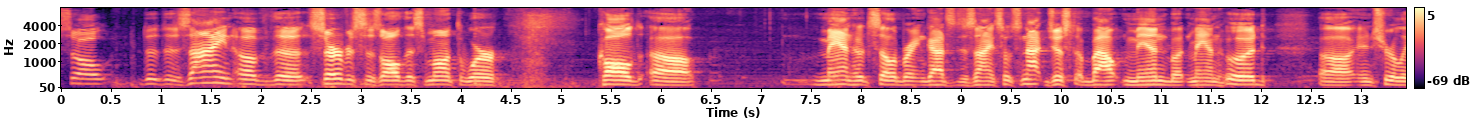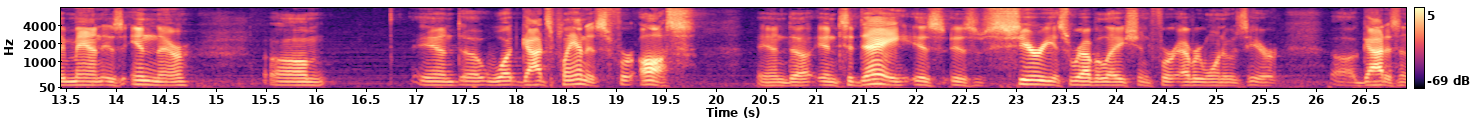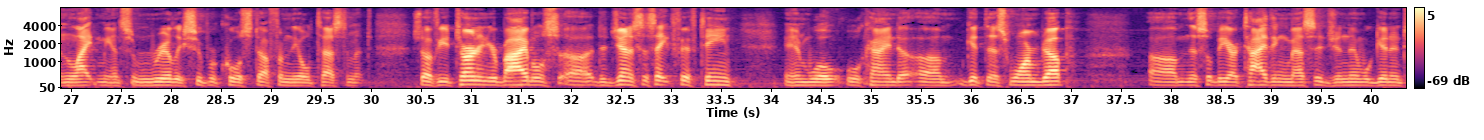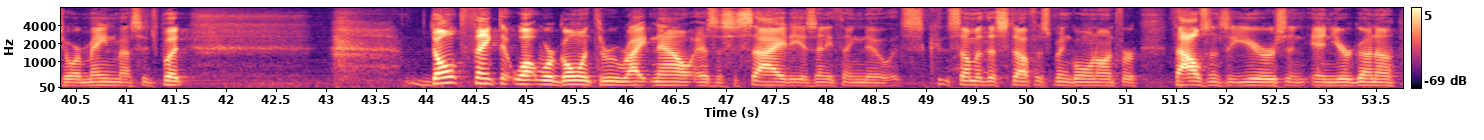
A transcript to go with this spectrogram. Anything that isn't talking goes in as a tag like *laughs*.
So, the design of the services all this month were called uh, Manhood Celebrating God's Design. So, it's not just about men, but manhood, uh, and surely man is in there. Um, and uh, what God's plan is for us. And, uh, and today is, is serious revelation for everyone who's here uh, God has enlightened me on some really super cool stuff from the Old Testament. So if you turn in your Bibles uh, to Genesis 8:15, and we'll we'll kind of um, get this warmed up. Um, this will be our tithing message, and then we'll get into our main message. But don't think that what we're going through right now as a society is anything new. It's some of this stuff has been going on for thousands of years, and, and you're gonna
